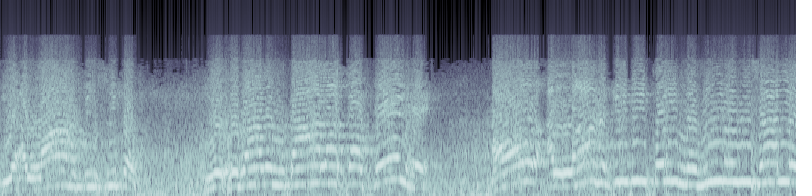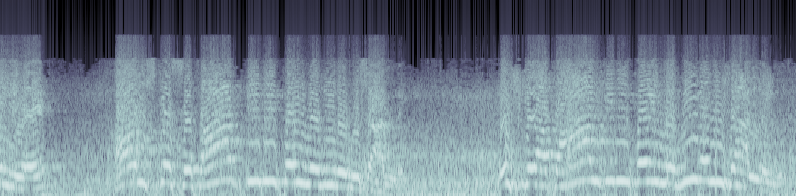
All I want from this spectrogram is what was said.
یہ اللہ کی صفت، یہ خدا تعالی کا فیل ہے۔ اور اللہ کی بھی کوئی نظیر و مثال نہیں ہے، اور اس کے صفات کی بھی کوئی نظیر و مثال نہیں۔ اس کے افعال کی بھی کوئی نظیر و مثال نہیں۔ جیسا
